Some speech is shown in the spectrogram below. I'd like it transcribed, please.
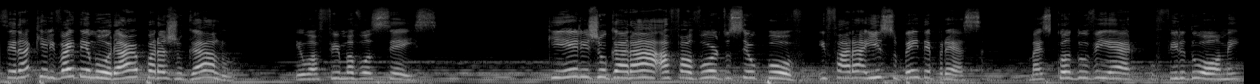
será que ele vai demorar para julgá-lo? Eu afirmo a vocês que ele julgará a favor do seu povo e fará isso bem depressa. Mas quando vier o Filho do homem,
